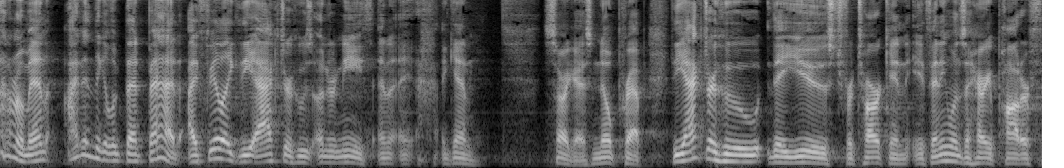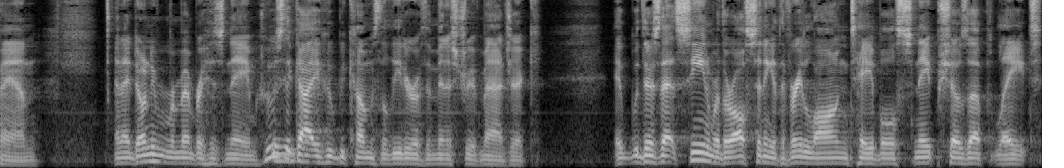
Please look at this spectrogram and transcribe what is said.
I don't know, man. I didn't think it looked that bad. I feel like the actor who's underneath, and uh, again, Sorry, guys, no prep. The actor who they used for Tarkin, if anyone's a Harry Potter fan, and I don't even remember his name, who's the guy who becomes the leader of the Ministry of Magic? It, there's that scene where they're all sitting at the very long table. Snape shows up late.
